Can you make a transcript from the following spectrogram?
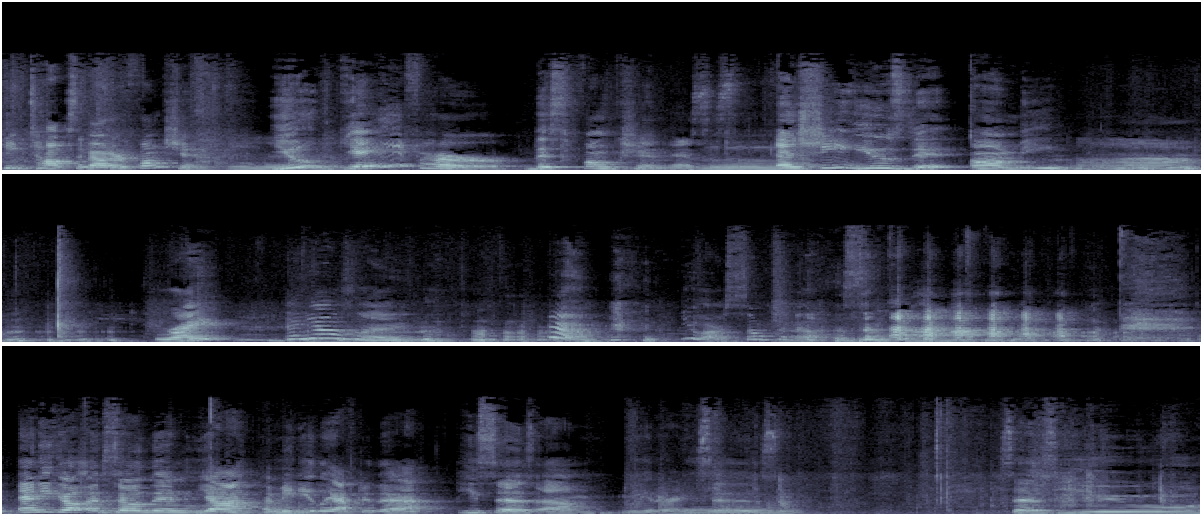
He talks about her function. You gave her this function, That's a- and she used it on me, Ah. right? And I was like, yeah, you are something else. and he go, and so then Yah immediately after that, he says, um, let me get it right. He says, says you,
